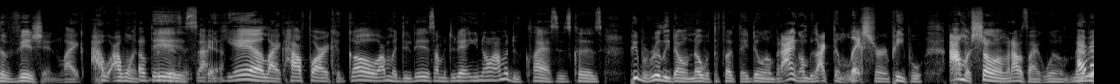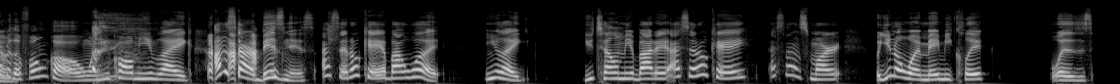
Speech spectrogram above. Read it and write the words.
the vision. Like, I, I want Of this. business, I- yeah. yeah, like how far it could go. I'm to do this. I'm to do that. You know, I'm to do classes because people really don't know what the fuck they're doing. But I ain't to be like them lecturing people. I'm to show them. And I was like, well, maybe I remember I'm- the phone call when you called me like, I'm gonna start a business. I said, okay, about what? And you're like, you telling me about it? I said, okay, that sounds smart. But you know what made me click was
